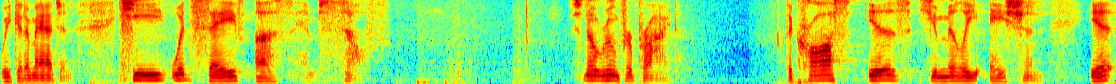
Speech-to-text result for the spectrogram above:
we could imagine. He would save us himself. There's no room for pride. The cross is humiliation, it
